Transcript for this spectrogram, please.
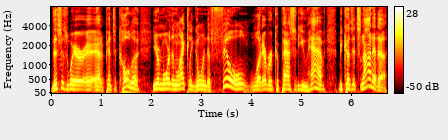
This is where at a Pensacola, you're more than likely going to fill whatever capacity you have because it's not at a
